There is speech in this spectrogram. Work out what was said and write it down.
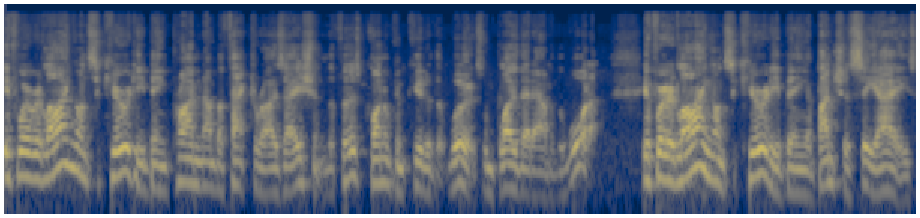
if we're relying on security being prime number factorization, the first quantum computer that works will blow that out of the water. If we're relying on security being a bunch of CAs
